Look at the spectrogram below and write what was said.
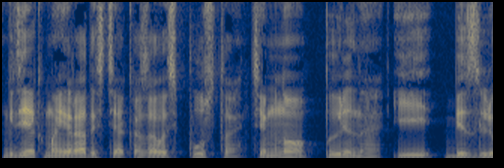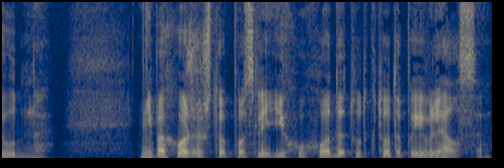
где, к моей радости, оказалось пусто, темно, пыльно и безлюдно. Не похоже, что после их ухода тут кто-то появлялся.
